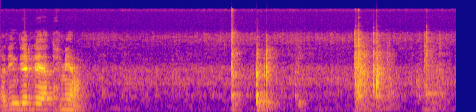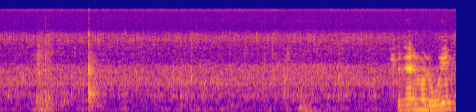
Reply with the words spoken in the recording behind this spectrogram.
غادي ندير ليها التحميرة. شوية ديال الملون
